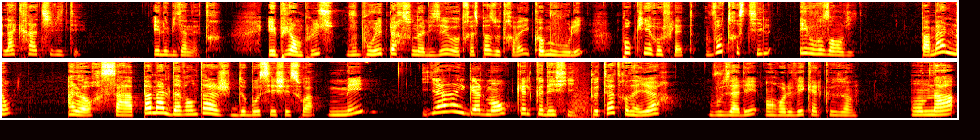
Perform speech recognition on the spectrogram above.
la créativité et le bien-être. Et puis en plus, vous pouvez personnaliser votre espace de travail comme vous voulez pour qu'il reflète votre style et vos envies. Pas mal, non? Alors, ça a pas mal d'avantages de bosser chez soi, mais il y a également quelques défis. Peut-être d'ailleurs, vous allez en relever quelques-uns. On a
